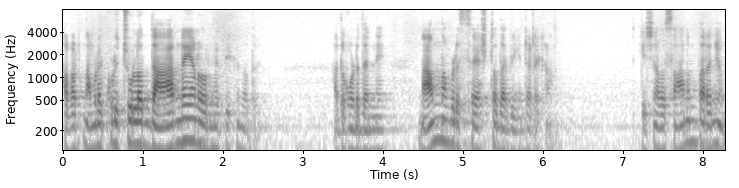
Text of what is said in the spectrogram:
അവർ നമ്മളെക്കുറിച്ചുള്ള ധാരണയാണ് ഓർമ്മിപ്പിക്കുന്നത്. അതുകൊണ്ട് തന്നെ നാം നമ്മുടെ ശ്രേഷ്ഠത വീണ്ടെടുക്കണം. യേശു അവസാനം പറഞ്ഞു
